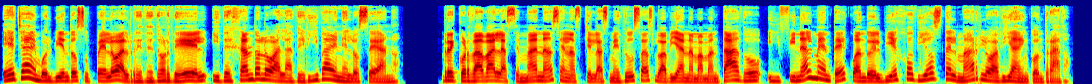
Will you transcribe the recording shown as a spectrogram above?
ella envolviendo su pelo alrededor de él y dejándolo a la deriva en el océano. Recordaba las semanas en las que las medusas lo habían amamantado y finalmente cuando el viejo dios del mar lo había encontrado.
